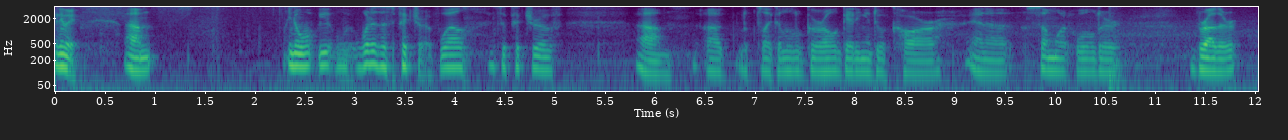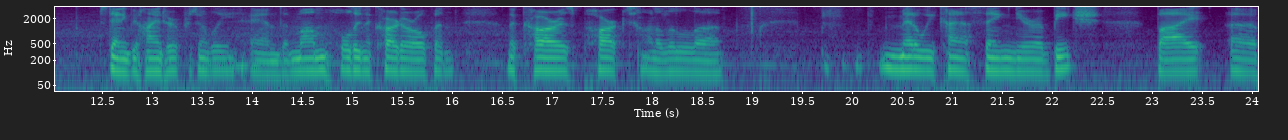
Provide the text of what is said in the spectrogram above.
Anyway, um, you know, what is this picture of? Well, it's a picture of um, uh, like a little girl getting into a car and a somewhat older brother standing behind her, presumably, and the mom holding the car door open. The car is parked on a little uh, meadowy kind of thing near a beach by uh,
